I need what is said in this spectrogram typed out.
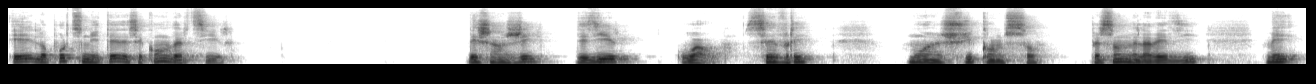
ait l'opportunité de se convertir, d'échanger de dire waouh, c'est vrai, moi je suis comme ça. Personne ne me l'avait dit, mais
